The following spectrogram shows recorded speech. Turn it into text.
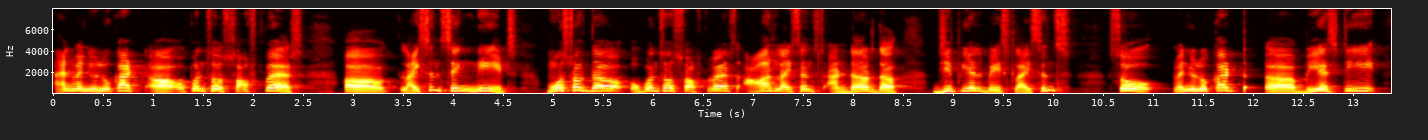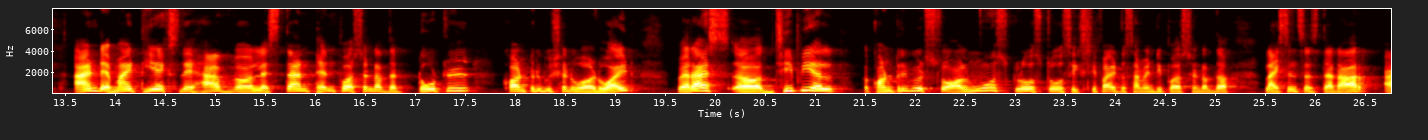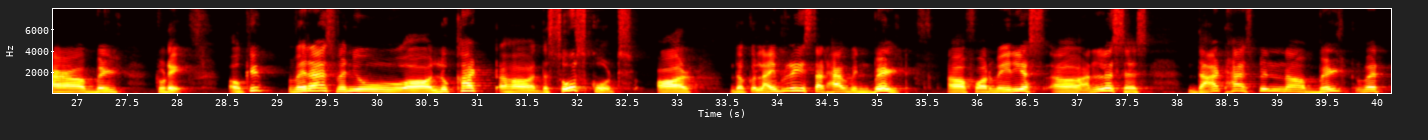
and when you look at uh, open source softwares uh, licensing needs most of the open source softwares are licensed under the GPL based license. So, when you look at uh, BSD and MITx they have uh, less than 10 percent of the total contribution worldwide whereas uh, GPL contributes to almost close to 65 to 70 percent of the licenses that are uh, built today. Okay. Whereas, when you uh, look at uh, the source codes or the libraries that have been built uh, for various analysis that has been built with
